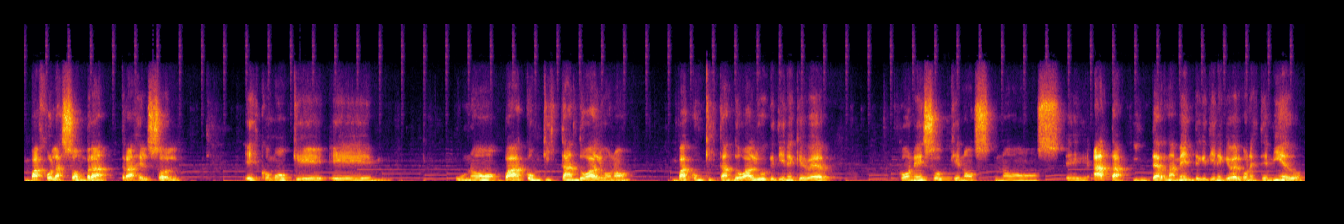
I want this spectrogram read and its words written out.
bajo la sombra tras el sol. Es como que uno va conquistando algo, ¿no? Va conquistando algo que tiene que ver con eso que nos, nos eh, ata internamente, que tiene que ver con este miedo,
